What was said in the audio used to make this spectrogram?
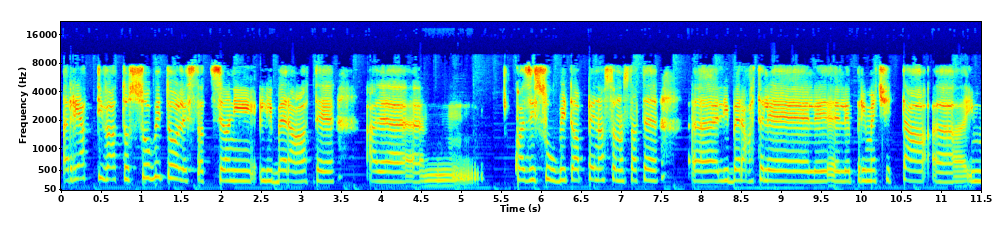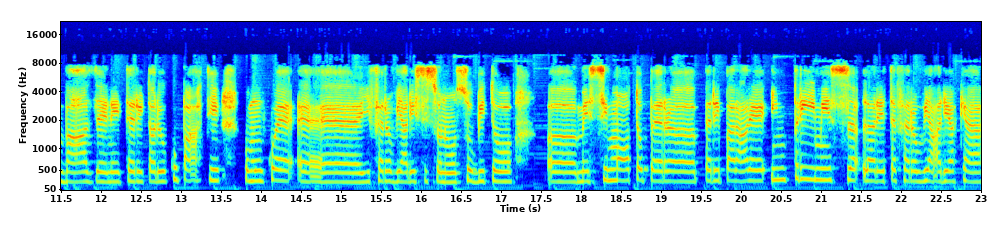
riattivato subito le stazioni liberate eh, quasi subito, appena sono state eh, liberate le, le, le, prime città eh, invase nei territori occupati, comunque eh, i ferroviari si sono subito uh, messi in moto per, per riparare in primis la rete ferroviaria che è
